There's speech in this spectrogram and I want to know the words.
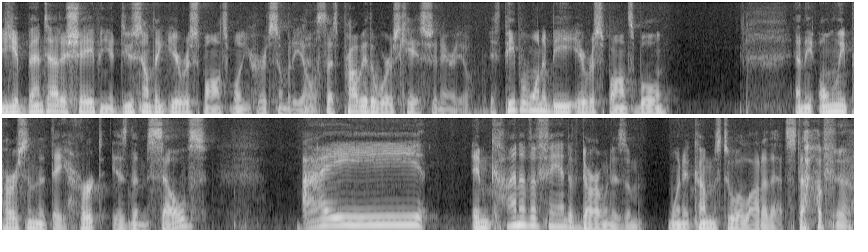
you get bent out of shape and you do something irresponsible and you hurt somebody else. That's probably the worst case scenario. If people want to be irresponsible and the only person that they hurt is themselves, I am kind of a fan of Darwinism when it comes to a lot of that stuff. Yeah,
